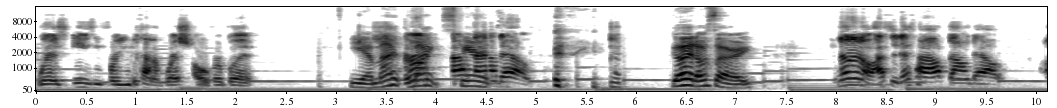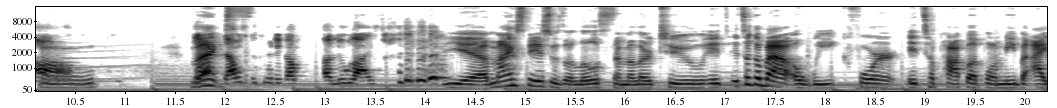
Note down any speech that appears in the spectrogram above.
where it's easy for you to kind of brush over. But yeah, my girl, my experience. Go ahead. I'm sorry. No, no, no. I said that's how I found out. Um, oh. My, yeah, that was the beginning of a new life. yeah, my experience was a little similar too. It, it took about a week for it to pop up on me, but I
